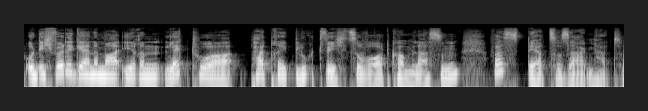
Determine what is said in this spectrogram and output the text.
Und ich würde gerne mal Ihren Lektor Patrick Ludwig zu Wort kommen lassen, was der zu sagen hat.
